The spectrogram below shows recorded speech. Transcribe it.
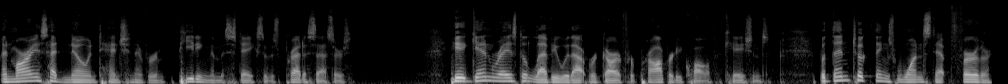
and Marius had no intention of repeating the mistakes of his predecessors. He again raised a levy without regard for property qualifications, but then took things one step further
